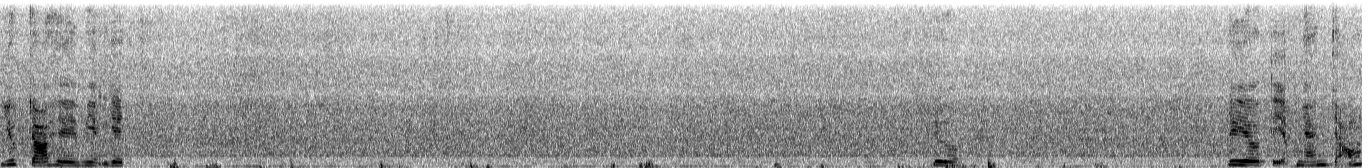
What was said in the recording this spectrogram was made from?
giúp cho hệ miễn dịch. Được. Điều tiết nhanh chóng.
